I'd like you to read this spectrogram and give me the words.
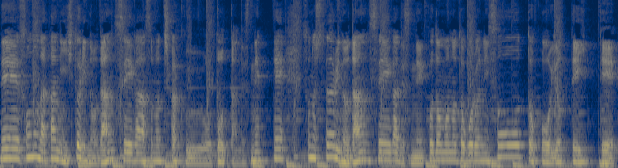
で、その中に一人の男性がその近くを通ったんですね。で、その一人の男性がですね、子供のところにそーっとこう寄っていって、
